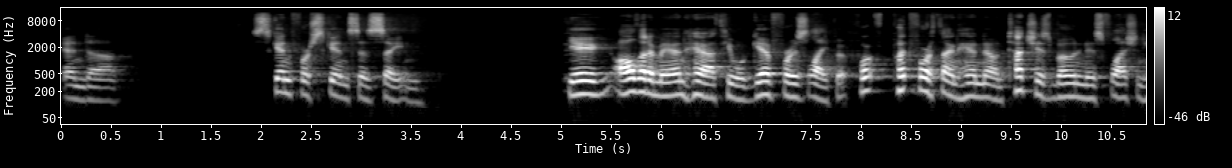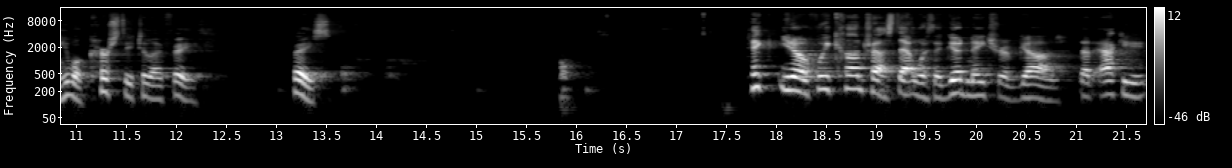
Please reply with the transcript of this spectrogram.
And uh, skin for skin, says Satan. Yea, all that a man hath he will give for his life, but for, put forth thine hand now and touch his bone and his flesh, and he will curse thee to thy face. Take, you know, if we contrast that with the good nature of God, that acu-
